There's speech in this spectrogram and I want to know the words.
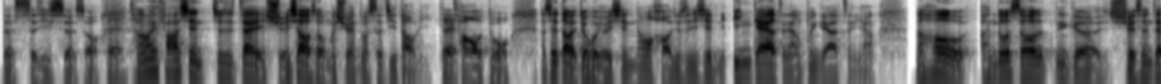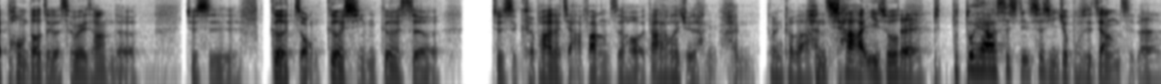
的设计师的时候，常常会发现，就是在学校的时候，我们学很多设计道理，对，超多。那这些道理就会有一些 know how，就是一些你应该要怎样，不应该要怎样。然后很多时候，那个学生在碰到这个社会上的，就是各种各形各色。就是可怕的甲方之后，大家会觉得很很很可怕，很诧异，说对不对啊？事情事情就不是这样子的，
